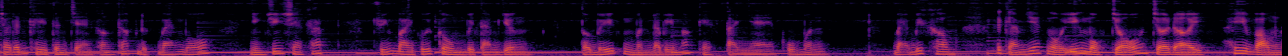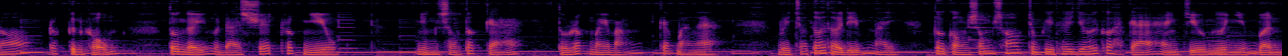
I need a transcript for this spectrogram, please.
Cho đến khi tình trạng khẩn cấp được ban bố, những chuyến xe khách, chuyến bay cuối cùng bị tạm dừng, tôi biết mình đã bị mắc kẹt tại nhà của mình. Bạn biết không, cái cảm giác ngồi yên một chỗ chờ đợi, hy vọng nó rất kinh khủng. Tôi nghĩ mình đã stress rất nhiều. Nhưng sau tất cả, tôi rất may mắn các bạn à. Vì cho tới thời điểm này tôi còn sống sót trong khi thế giới có cả hàng triệu người nhiễm bệnh.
